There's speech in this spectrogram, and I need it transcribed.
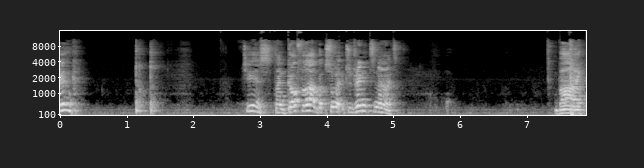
Drink. Cheers. Thank God for that. I've got something to drink tonight. Bye.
